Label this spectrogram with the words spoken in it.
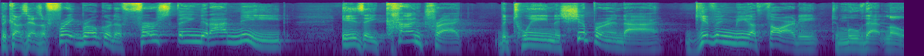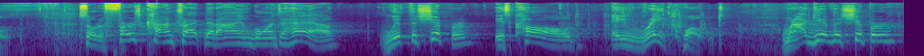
Because as a freight broker, the first thing that I need is a contract between the shipper and I giving me authority to move that load. So the first contract that I am going to have with the shipper is called a rate quote. When I give the shipper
